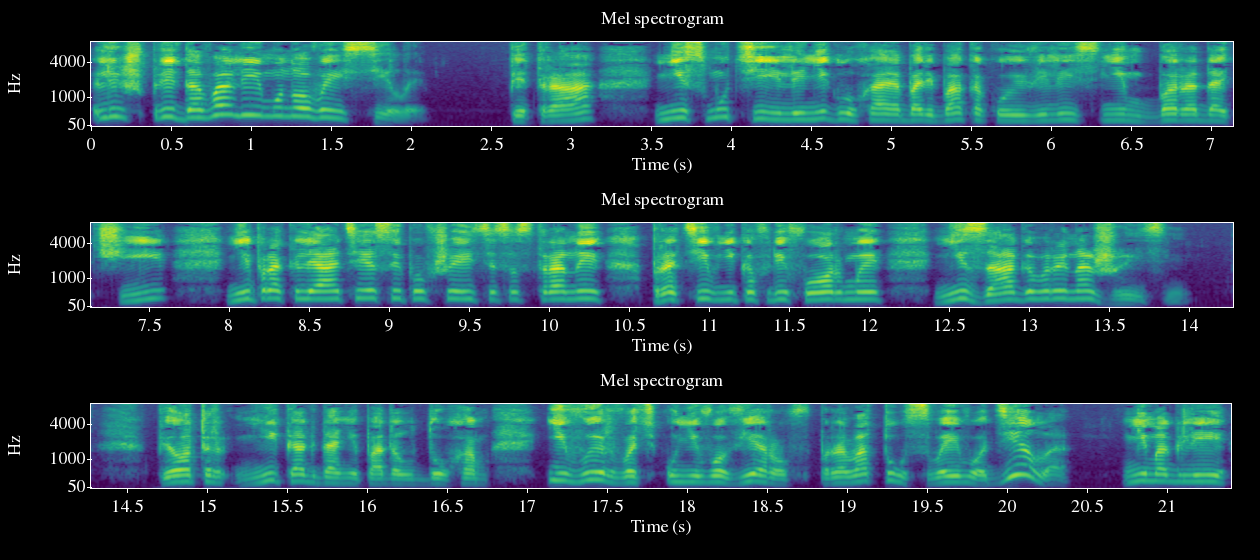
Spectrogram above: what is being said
лишь придавали ему новые силы. Петра не смутили ни глухая борьба, какую вели с ним бородачи, ни проклятия, сыпавшиеся со стороны противников реформы, ни заговоры на жизнь. Петр никогда не падал духом, и вырвать у него веру в правоту своего дела не могли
